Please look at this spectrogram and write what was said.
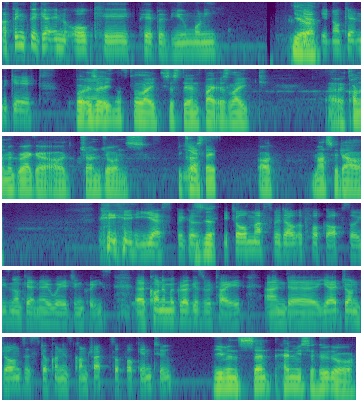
I think they're getting okay pay per view money. Yeah, they're not getting the gate. but is um, it enough to like sustain fighters like uh, Conor McGregor or Jon Jones because they or Masvidal? yes, because Yeah. he told Masvidal to fuck off, so he's not getting a wage increase. Uh, Conor McGregor's retired, and uh, yeah, Jon Jones is stuck on his contract, so fuck him too. Even sent Henry Cejudo,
